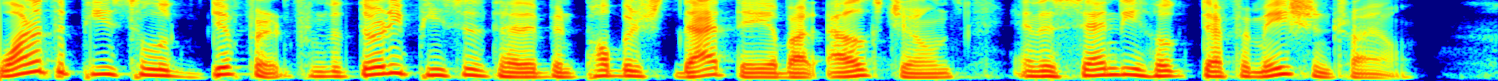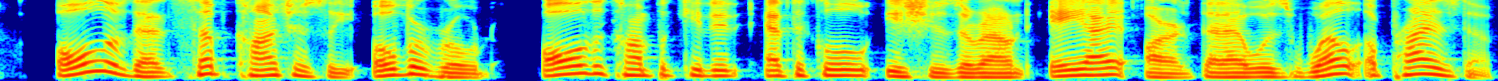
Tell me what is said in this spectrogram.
wanted the piece to look different from the 30 pieces that had been published that day about Alex Jones and the Sandy Hook defamation trial all of that subconsciously overrode all the complicated ethical issues around AI art that I was well apprised of.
